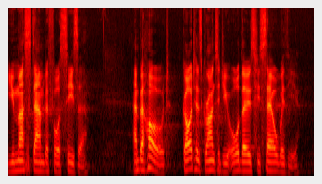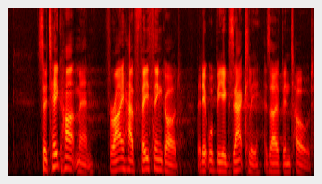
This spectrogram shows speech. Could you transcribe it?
you must stand before Caesar. And behold, God has granted you all those who sail with you. So take heart, men, for I have faith in God that it will be exactly as I have been told.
